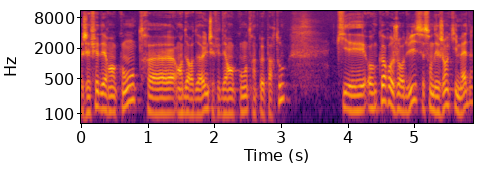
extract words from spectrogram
J'ai fait des rencontres euh, en Dordogne, j'ai fait des rencontres un peu partout, qui est encore aujourd'hui, ce sont des gens qui m'aident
